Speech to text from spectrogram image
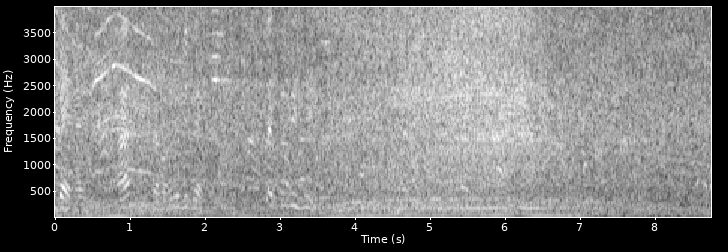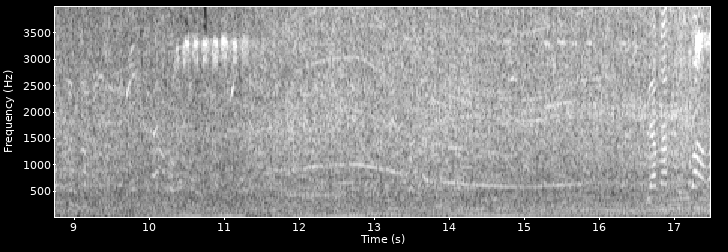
Libère. Hein Cameroun Libère. C'est tout ici. La marque pas.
